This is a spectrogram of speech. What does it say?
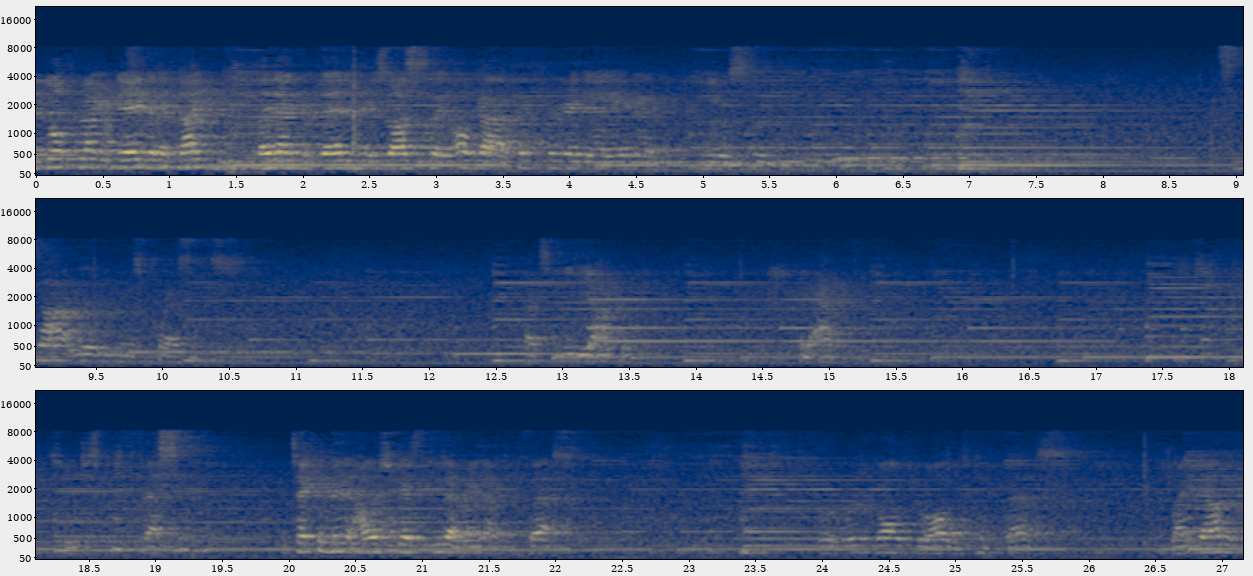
And go throughout your day, then at night you lay down in your bed and you're exhausted, and say, Oh God, thank you for a great day, amen. And you go to sleep. It's not living in His presence. That's mediocrity and apathy. So you're just confessing. And take a minute. I want you guys to do that right now. Confess. We're, we're going through all this. Confess. Write down the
